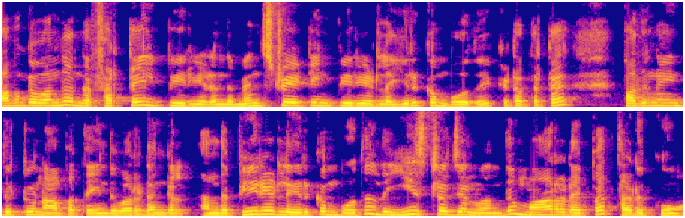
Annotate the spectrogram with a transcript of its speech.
அவங்க வந்து அந்த ஃபெர்டைல் பீரியட் அந்த மென்ஸ்ட்ரேட்டிங் பீரியடில் இருக்கும்போது கிட்டத்தட்ட பதினைந்து டு நாற்பத்தைந்து வருடங்கள். அந்த பீரியடில் இருக்கும்போது அந்த ஈஸ்ட்ரஜன் வந்து மாரடைப்பை தடுக்கும்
